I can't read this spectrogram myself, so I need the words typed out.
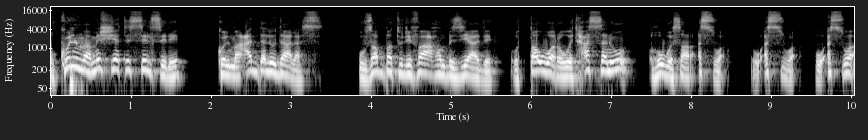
وكل ما مشيت السلسلة كل ما عدلوا دالاس. وظبطوا دفاعهم بزيادة وتطوروا وتحسنوا هو صار أسوأ وأسوأ وأسوأ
